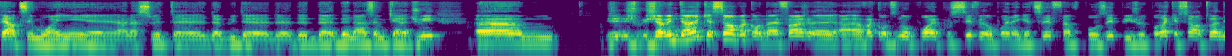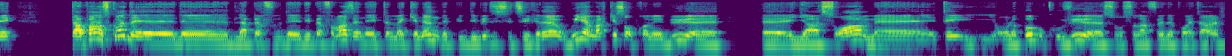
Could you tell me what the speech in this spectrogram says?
perdre ses moyens euh, à la suite euh, de de, de, de, de Nazem Kadri. Euh, j'avais une dernière question avant qu'on faire, avant qu'on dise nos points positifs et nos points négatifs à vous poser. Puis je vais te poser la question à toi, Nick. T'en penses quoi de, la des performances de Nathan McKinnon depuis le début de cette série-là? Oui, il a marqué son premier but hier soir, mais on l'a pas beaucoup vu sur, sur, la feuille de pointage.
